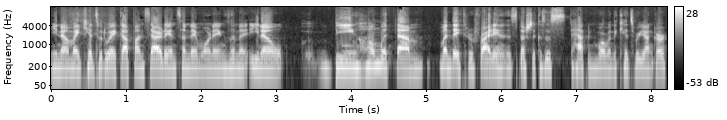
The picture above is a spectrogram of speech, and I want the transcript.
you know, my kids would wake up on Saturday and Sunday mornings, and uh, you know, being home with them Monday through Friday, and especially because this happened more when the kids were younger.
